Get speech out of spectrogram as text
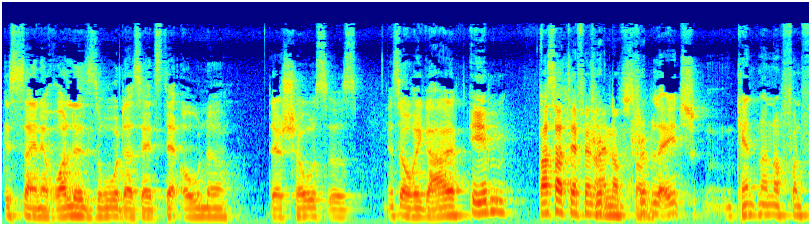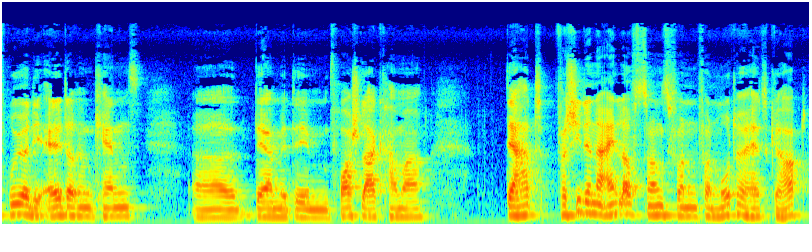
ist seine Rolle so, dass er jetzt der Owner der Shows ist. Ist auch egal. Eben, was hat der für einen Einlaufsong? Triple H kennt man noch von früher, die Älteren kennen es. Äh, der mit dem Vorschlaghammer. Der hat verschiedene Einlaufsongs von, von Motorhead gehabt.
